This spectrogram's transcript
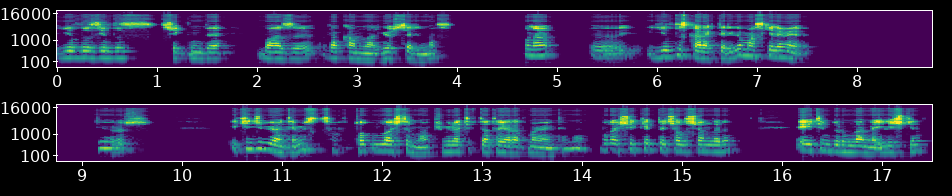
yıldız yıldız şeklinde bazı rakamlar gösterilmez. Buna e, yıldız karakteriyle maskeleme diyoruz. İkinci bir yöntemimiz to- toplulaştırma, kümülatif data yaratma yöntemi. Bu da şirkette çalışanların eğitim durumlarına ilişkin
